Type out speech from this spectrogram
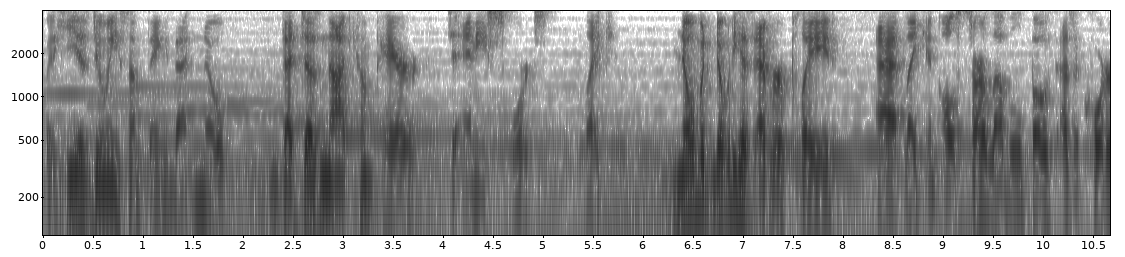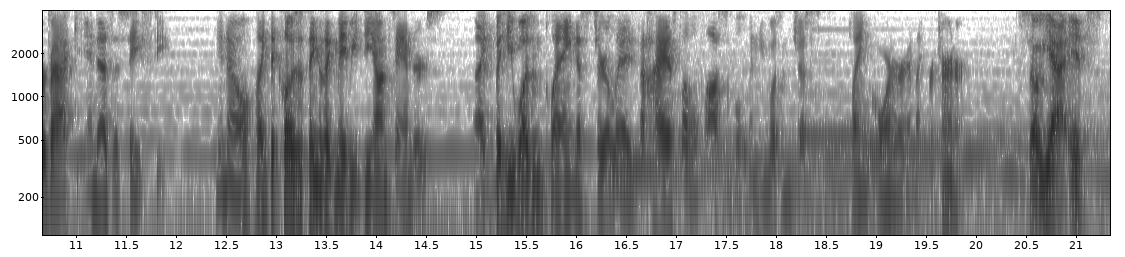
but he is doing something that no that does not compare to any sport. Like nobody nobody has ever played at like an all-star level both as a quarterback and as a safety you know? Like the closest thing is like maybe Deion Sanders. Like but he wasn't playing necessarily at the highest level possible and he wasn't just playing corner and like returner. So yeah it's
